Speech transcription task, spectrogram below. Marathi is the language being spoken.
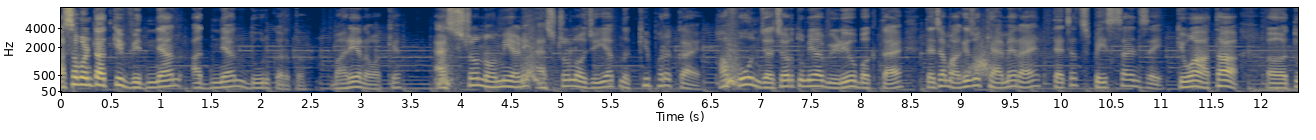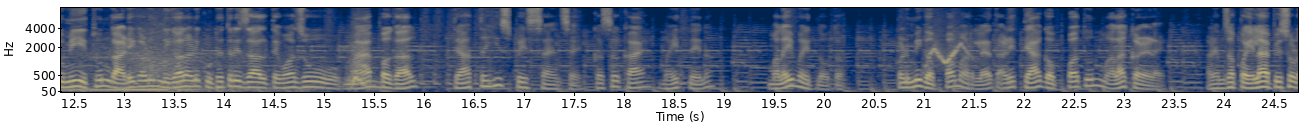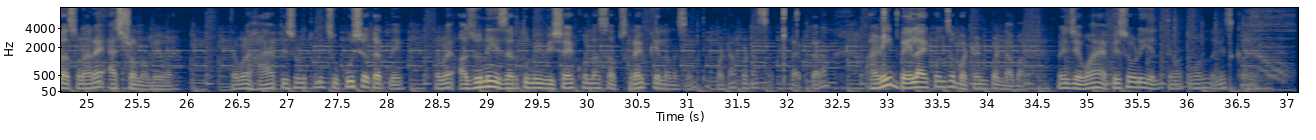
असं म्हणतात की विज्ञान अज्ञान दूर करतं. भारी आहे ना वाक्य? ॲस्ट्रॉनॉमी आणि ॲस्ट्रॉलॉजी यात नक्की फरक काय? हा फोन ज्याच्यावर तुम्ही हा व्हिडिओ बघताय त्याच्यामागे जो कॅमेरा आहे त्याच्यात स्पेस सायन्स आहे. किंवा आता तुम्ही इथून गाडी काढून निघाल आणि कुठेतरी जाल तेव्हा जो मॅप बघाल त्यातही स्पेस सायन्स आहे. कसं काय? माहीत नाही ना? मलाही माहीत नव्हतं. पण मी गप्पा मारल्यात आणि त्या गप्पातून मला कळलं आहे आणि आमचा पहिला एपिसोड असणार आहे ॲस्ट्रॉनॉमीवर त्यामुळे हा एपिसोड तुम्ही चुकू शकत नाही. त्यामुळे अजूनही जर तुम्ही विषय खोला सबस्क्राईब केला नसेल तर पटापटा सबस्क्राईब करा. आणि बेल आयकॉनचं बटन पण दाबा. म्हणजे जेव्हा एपिसोड येईल तेव्हा तुम्हाला लगेच कळेल.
